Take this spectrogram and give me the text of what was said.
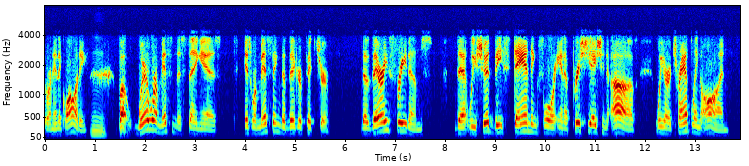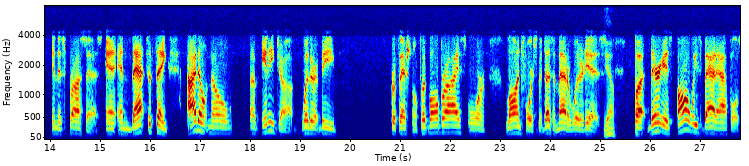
or an inequality. Mm. But where we're missing this thing is is we're missing the bigger picture. The very freedoms that we should be standing for in appreciation of, we are trampling on in this process. And, and that's the thing. I don't know of any job, whether it be professional football, Bryce, or law enforcement, doesn't matter what it is. Yeah but there is always bad apples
